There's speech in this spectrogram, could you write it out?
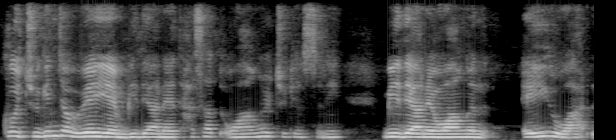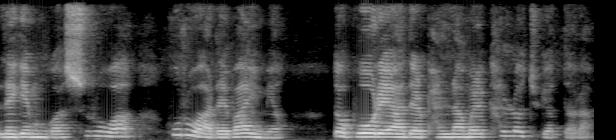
그 죽인 자 외에 미디안의 다섯 왕을 죽였으니 미디안의 왕은 에이와 레겜과 수루와 후루와 레바이며 또 보레 아들 발람을 칼로 죽였더라.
